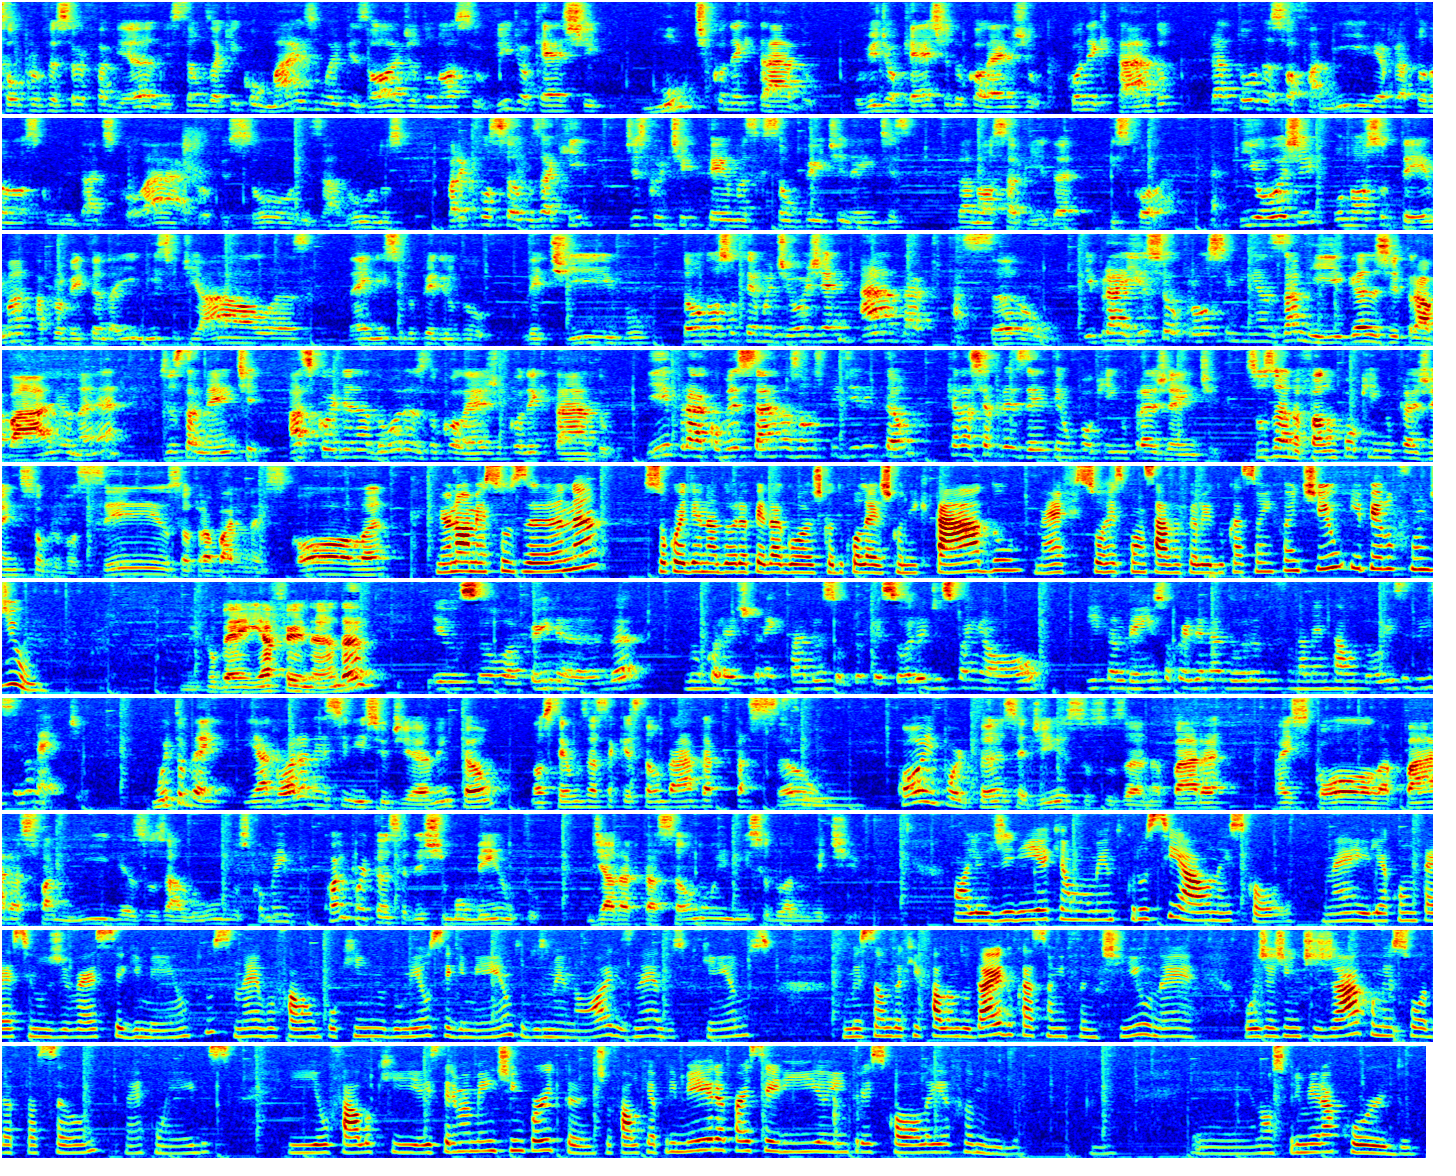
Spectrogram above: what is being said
sou o professor Fabiano. Estamos aqui com mais um episódio do nosso videocast multiconectado, o videocast do Colégio Conectado para toda a sua família, para toda a nossa comunidade escolar, professores, alunos, para que possamos aqui discutir temas que são pertinentes da nossa vida escolar. E hoje o nosso tema, aproveitando aí início de aulas, né, início do período letivo. Então, o nosso tema de hoje é adaptação. E para isso eu trouxe minhas amigas de trabalho, né? Justamente as coordenadoras do Colégio Conectado. E para começar, nós vamos pedir então que elas se apresentem um pouquinho para gente. Suzana, fala um pouquinho para gente sobre você, o seu trabalho na escola. Meu nome é Suzana, Sou coordenadora pedagógica do Colégio Conectado, né? Sou responsável pela educação infantil e pelo Fundi 1. Muito bem. E a Fernanda? Eu sou a Fernanda. No Colégio Conectado, eu sou professora de espanhol e também sou coordenadora do Fundamental 2 e do ensino médio. Muito bem. E agora, nesse início de ano, então, nós temos essa questão da adaptação. Sim. Qual a importância disso, Suzana, para a escola, para as famílias, os alunos? É, qual a importância deste momento de adaptação no início do ano letivo? Olha, eu diria que é um momento crucial na escola, né? Ele acontece nos diversos segmentos, né? Vou falar um pouquinho do meu segmento, dos menores, né? Dos pequenos. Começando aqui falando da educação infantil, né? Hoje a gente já começou a adaptação, né? Com eles. E eu falo que é extremamente importante. Eu falo que é a primeira parceria entre a escola e a família. Né? É nosso primeiro acordo.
